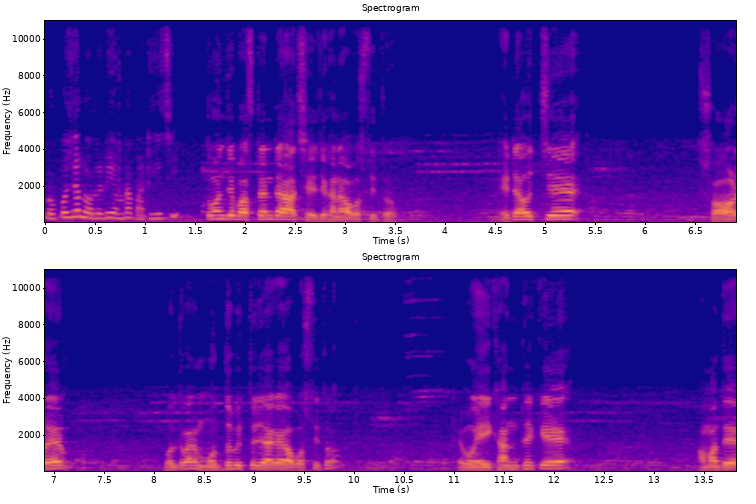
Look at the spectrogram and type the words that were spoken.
প্রপোজাল অলরেডি আমরা পাঠিয়েছি। বর্তমান যে বাস স্ট্যান্ডটা আছে, যেখানে অবস্থিত, এটা হচ্ছে শহরের বলতে পারেন মধ্যবিত্ত জায়গায় অবস্থিত এবং এইখান থেকে আমাদের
